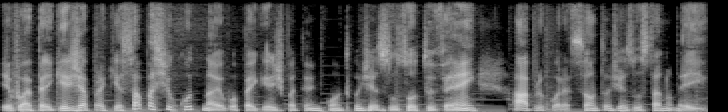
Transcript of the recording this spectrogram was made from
Eu vou para a igreja para quê? Só para assistir o culto? Não, eu vou para a igreja para ter um encontro com Jesus. Outro vem, abre o coração, então Jesus está no meio.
